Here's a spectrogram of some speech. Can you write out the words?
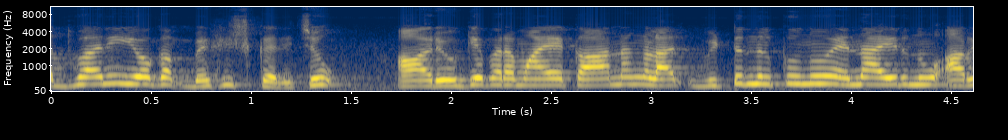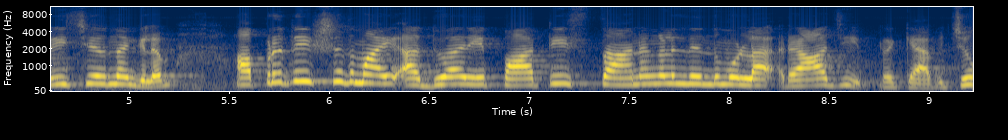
അദ്വാനി യോഗം ബഹിഷ്കരിച്ചു. ആരോഗ്യപരമായ കാരണങ്ങളാൽ വിട്ടുനിൽക്കുന്നു എന്നായിരുന്നു അറിയിച്ചിരുന്നെങ്കിലും അപ്രതീക്ഷിതമായി അദ്വാനി പാർട്ടി സ്ഥാനങ്ങളിൽ നിന്നുമുള്ള രാജി പ്രഖ്യാപിച്ചു.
